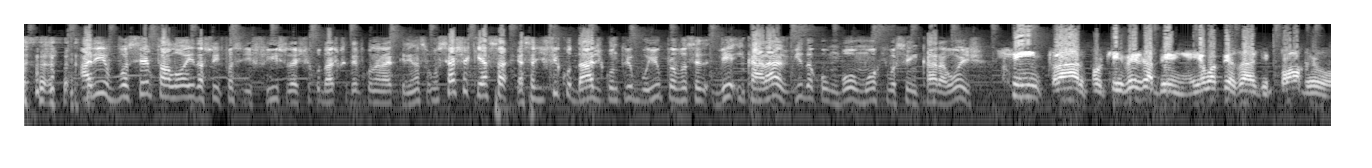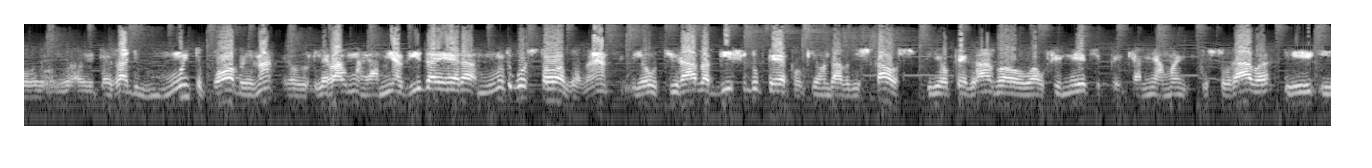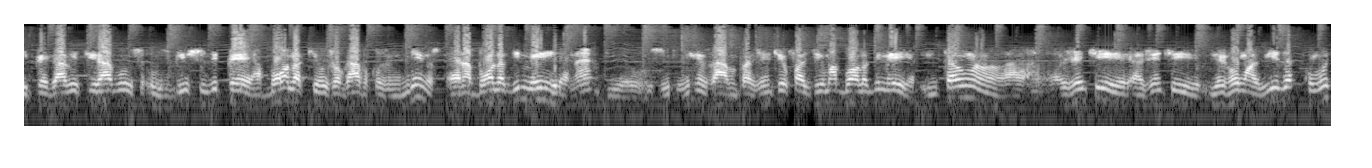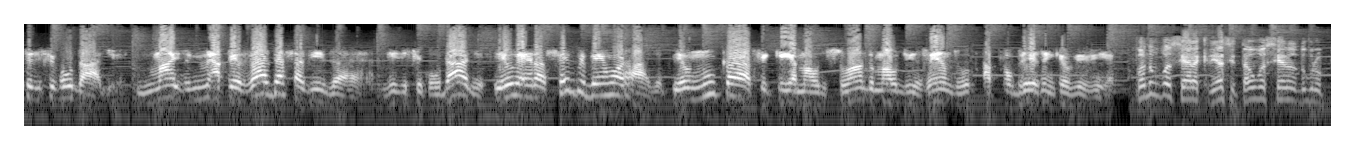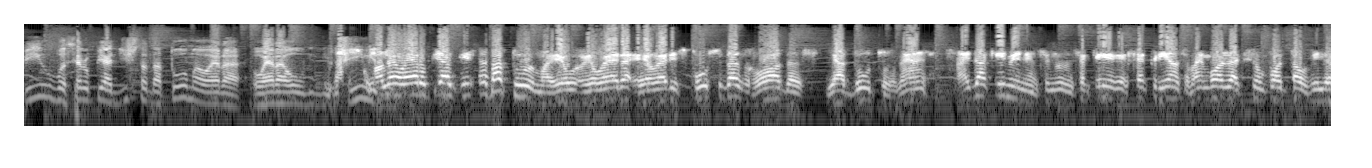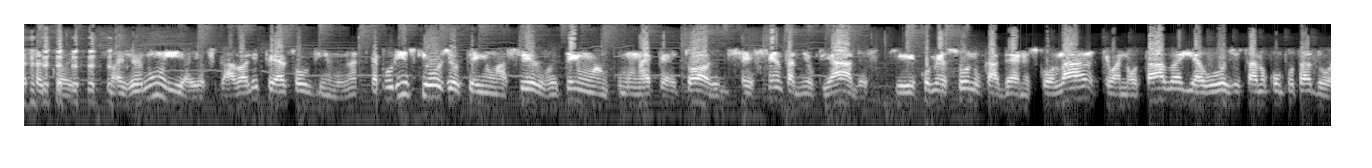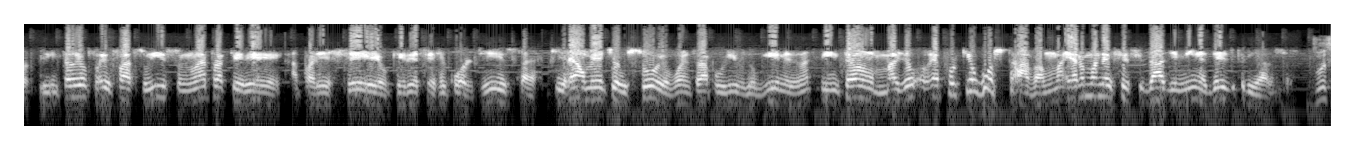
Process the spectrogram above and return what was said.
Ari, você falou aí da sua infância difícil, das dificuldades que você teve quando era criança. Você acha que essa, essa dificuldade contribuiu pra você ver, encarar a vida com o bom humor que você encara hoje? Sim, claro, porque veja bem, eu apesar de pobre, eu, apesar de muito pobre, né? Eu levava a minha vida era muito gostosa, né? Eu tirava bicho do pé, porque eu andava descalço, e eu pegava o alfinete que a minha mãe costurava e, e pegava e tirava os, os bichos de pé. A bola que eu jogava com os meninos era bola de meia, né? E os meninos davam pra gente eu fazia uma bola de meia. Então a, a gente a gente levou uma vida com muita dificuldade. Mas apesar dessa vida de dificuldade, eu era sempre bem humorado. Eu nunca fiquei amaldiçoando, maldizendo a pobreza em que eu vivia. Quando você era criança, então, você era do grupinho, você era o piadista da turma ou era, ou era o, time? Olha, eu era o piadista da turma, eu, eu, era, eu era expulso das rodas de adultos, né? Sai daqui, menino, você, não, você, você é criança, vai embora daqui, você não pode estar ouvindo essas coisas. Mas eu não ia, eu ficava ali perto ouvindo, né? É por isso que hoje eu tenho um acervo, eu tenho um, um repertório de 60 mil piadas, que começou no caderno escolar, que eu anotava, e hoje está no computador. Então eu, eu faço isso, não é para querer aparecer, eu querer ser recordista, que realmente eu sou, eu vou entrar pro livro do Guinness, né? Então, mas eu, é porque eu gostava, uma- era uma necessidade minha desde criança. Você,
